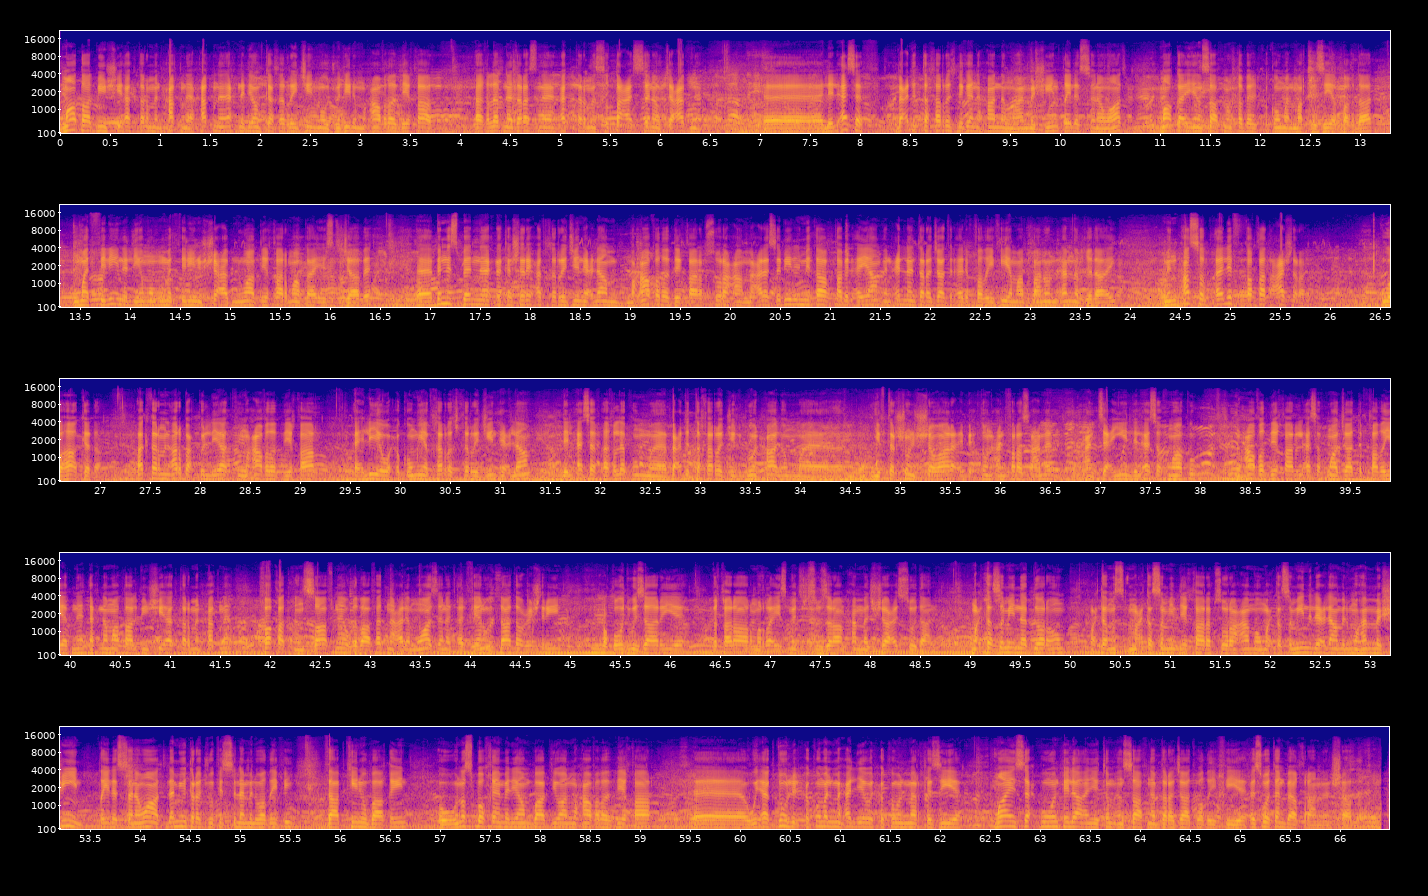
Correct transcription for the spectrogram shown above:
ما طالبين شيء أكثر من حقنا. حقنا إحنا اليوم كخريجين موجودين بمحافظه ذي قار أغلبنا درسنا أكثر من 16 سنة وتعبنا. آه للأسف بعد التخرج لقينا حالنا مهمشين طيل السنوات. ماكو أي إنصاف من قبل الحكومة المركزية ببغداد ممثلين اللي هم ممثلين الشعب نواب ذي قار ماكو أي استجابة. آه بالنسبة لنا إحنا كشريحة خريجين إعلام محافظة ذي قار بصورة عامة. على سبيل المثال قبل أيام انعلن درجات الألف وظيفية مال قانون الأمن الغذائي. من أصل ألف فقط عشرة. وهكذا. أكثر من أربع كليات في محافظة ذي قار أهلية وحكومية تخرج خريجين إعلام. للأسف أغلبهم آه، بعد التخرج يلقون حالهم آه، يفترشون الشوارع يبحثون عن فرص عمل عن تعيين. للأسف ماكو محافظ ذي قار للأسف ما جاد بقضيتنا. إحنا ما طالبين شيء أكثر من حقنا فقط إنصافنا وإضافتنا على موازنة 2023 عقود وزارية بقرار من رئيس مجلس الوزراء محمد الشاعر السوداني. معتصمين بدورهم معتصمين ذي قار بصورة عامة ومعتصمين الإعلام المهمشين طيل السنوات. لم يدرجوا في السلم الوظيفي ثابتين وباقين. ونصبوا خيمة اليوم باب ديوان محافظة ذي قار ويأكدون للحكومة المحلية والحكومة المركزية ما ينسحبون إلى أن يتم إنصافنا بدرجات وظيفية أسوة باقراننا إن شاء الله.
